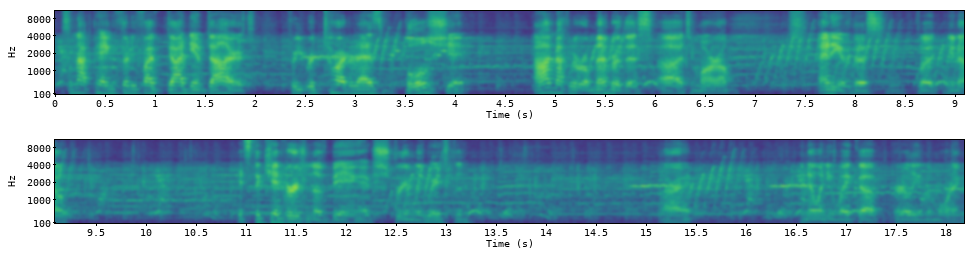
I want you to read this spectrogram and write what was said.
Because I'm not paying 35 goddamn dollars for your retarded ass bullshit. I'm not going to remember this uh, tomorrow. Any of this. But, you know. It's the kid version of being extremely wasted. Alright. You know when you wake up early in the morning,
